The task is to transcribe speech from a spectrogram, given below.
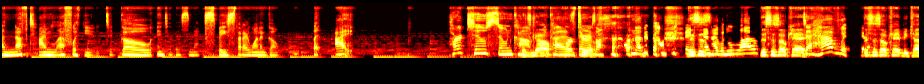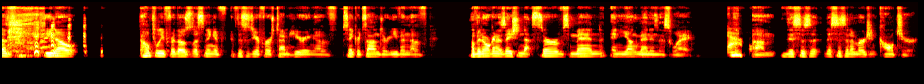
enough time left with you to go into this next space that I want to go in. But I part two soon come Let's go. because Part there is two. a whole nother conversation This is- I would love This is okay. to have with you. This is okay because, you know, hopefully for those listening, if, if this is your first time hearing of Sacred Sons or even of of an organization that serves men and young men in this way. Yeah. Um, this is a this is an emergent culture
